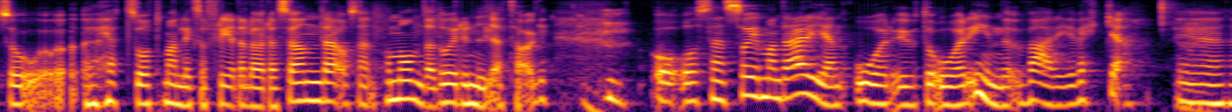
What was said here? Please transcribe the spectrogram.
så hetsåt man liksom fredag, lördag, söndag. Och sen på måndag då är det nya tag. Och, och sen så är man där igen år ut och år in varje vecka. Eh, och eh,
